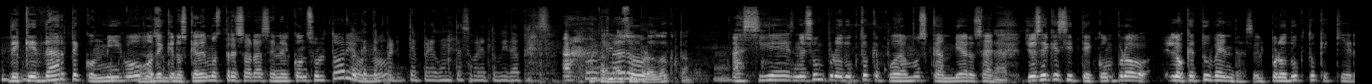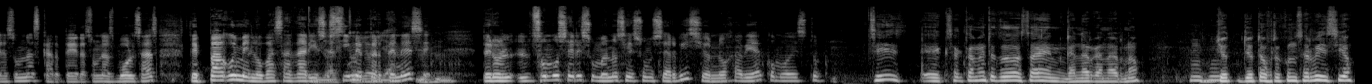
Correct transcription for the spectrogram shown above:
de quedarte conmigo o de que nos quedemos tres horas en el consultorio, O que te, ¿no? pre- te pregunte sobre tu vida personal. Ajá, No es un claro. producto. Así es, no es un producto que podamos cambiar. O sea, Claro. yo sé que si te compro lo que tú vendas, el producto que quieras, unas carteras, unas bolsas, te pago y me lo vas a dar y Y eso sí me tuyo, pertenece. Pero somos seres humanos y es un servicio, ¿no, Javier? ¿Cómo ves tú? Sí, exactamente, todo está en ganar, ganar, ¿no? yo, yo te ofrezco un servicio,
